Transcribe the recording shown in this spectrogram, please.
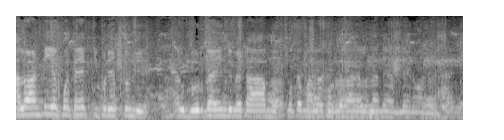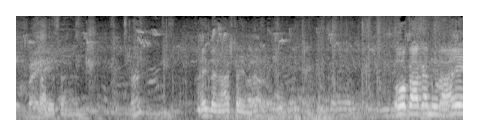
అలో అంటే చెప్పితే ఇప్పుడు చెప్తుంది నాకు దుర్గ అయింది బెట మొక్కుతే మళ్ళీ దుర్గ రాగలదని అనలేను అని అంటే. సరే సరే అండి ఆ? అయిందా లాస్ట్ అయిందా ఓ కాక నువ్వు రాయే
